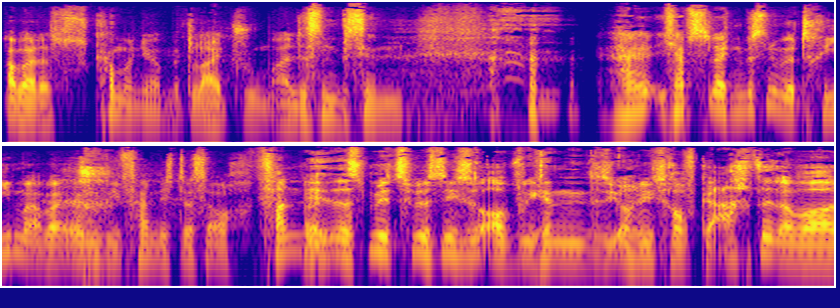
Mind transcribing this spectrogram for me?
Aber das kann man ja mit Lightroom alles ein bisschen. ich habe es vielleicht ein bisschen übertrieben, aber irgendwie fand ich das auch. Fand ich, das ist mir zumindest nicht so auf, ich habe natürlich auch nicht drauf geachtet, aber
